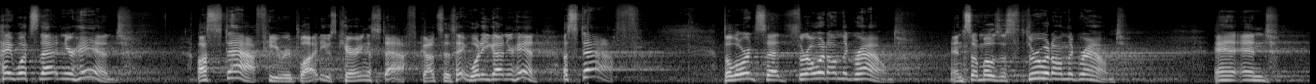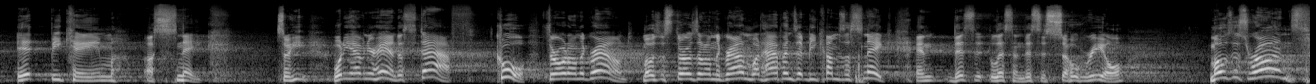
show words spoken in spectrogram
Hey, what's that in your hand? A staff, he replied. He was carrying a staff. God says, Hey, what do you got in your hand? A staff. The Lord said, Throw it on the ground. And so Moses threw it on the ground. And, and it became a snake. So he, what do you have in your hand? A staff. Cool. Throw it on the ground. Moses throws it on the ground. What happens? It becomes a snake. And this, listen, this is so real. Moses runs.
